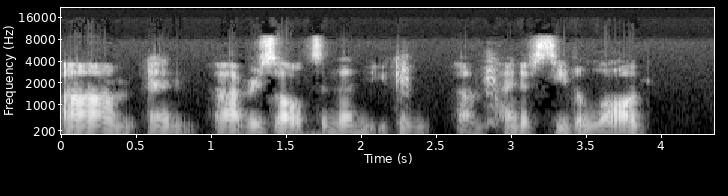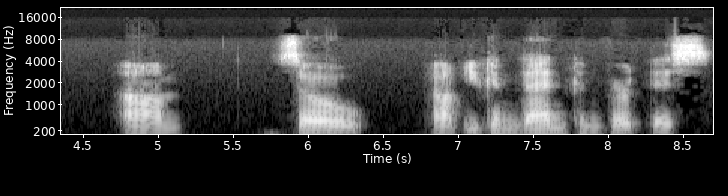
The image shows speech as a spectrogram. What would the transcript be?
and uh, results, and then you can kind of see the log. so you can then convert this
